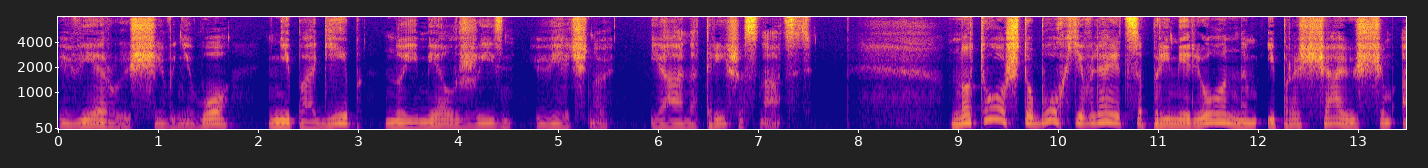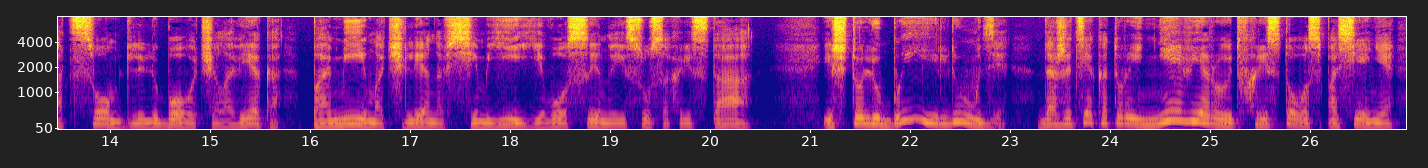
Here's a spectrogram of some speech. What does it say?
верующий в Него, не погиб, но имел жизнь вечную. Иоанна 3,16. Но то, что Бог является примиренным и прощающим Отцом для любого человека, помимо членов семьи Его Сына Иисуса Христа, и что любые люди, даже те, которые не веруют в Христово спасение –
